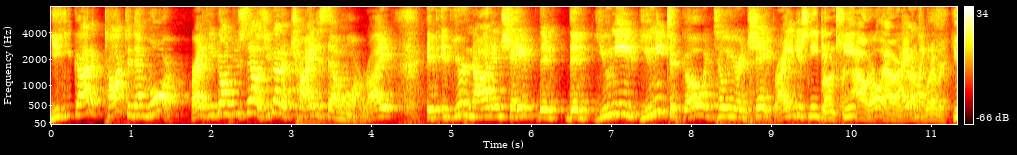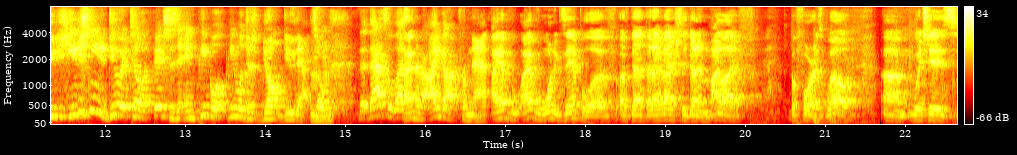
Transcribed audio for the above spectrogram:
You, you gotta talk to them more, right? If you don't do sales, you gotta try to sell more, right? If, if you're not in shape, then then you need you need to go until you're in shape, right? You just need to Run for keep hours, going, hours, right? Hours, like, whatever. you just you just need to do it till it fixes it, and people people just don't do that. So th- that's the lesson Mm-hmm. I- that I got from that. I have I have one example of, of that that I've actually done in my life before as well, um, which is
